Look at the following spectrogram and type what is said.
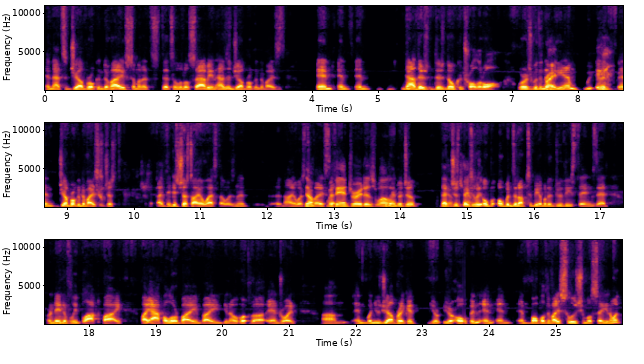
and that's a jailbroken device. Someone that's that's a little savvy and has a jailbroken device, and and and now there's there's no control at all. Whereas with an right. MDM, we, and, and jailbroken device is just, I think it's just iOS though, isn't it? An iOS no, device with that, Android as well. With Android too. That yeah, just basically op- opens it up to be able to do these things that are mm-hmm. natively blocked by by Apple or by by you know uh, Android. Um, and when you jailbreak it, you're you're open, and and and mobile device solution will say, you know what,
